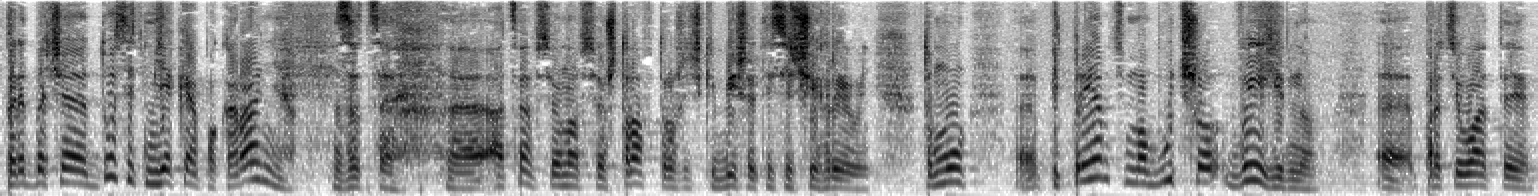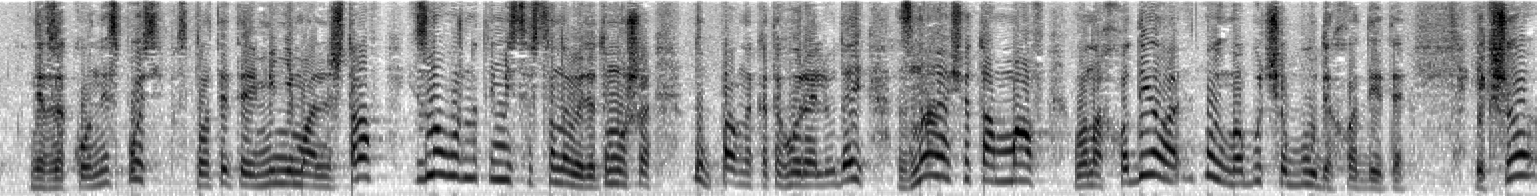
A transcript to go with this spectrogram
передбачає досить м'яке покарання за це, е, а це всього на всього штраф трошечки більше тисячі гривень. Тому е, підприємцю, мабуть, що вигідно е, працювати не в законний спосіб, сплатити мінімальний штраф і знову ж на те місце встановити. Тому що ну, певна категорія людей знає, що там мав, вона ходила, ну і, мабуть, що буде ходити. Якщо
